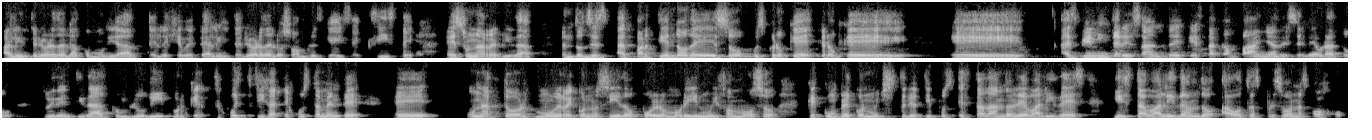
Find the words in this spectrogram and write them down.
al interior de la comunidad LGBT, al interior de los hombres gays, existe, es una realidad. Entonces, partiendo de eso, pues creo que, creo que eh, es bien interesante que esta campaña de celebra tu, tu identidad con Blue D, porque fíjate, justamente eh, un actor muy reconocido, Polo Morín, muy famoso, que cumple con muchos estereotipos, está dándole validez y está validando a otras personas. Ojo,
